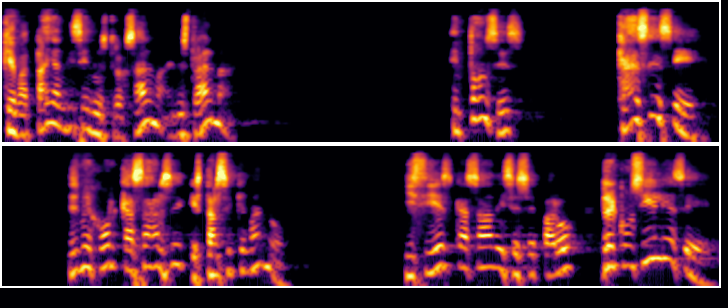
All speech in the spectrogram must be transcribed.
que batallan, dice, en, nuestras alma, en nuestra alma. Entonces, cásese. Es mejor casarse que estarse quemando. Y si es casada y se separó, reconcíliese.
